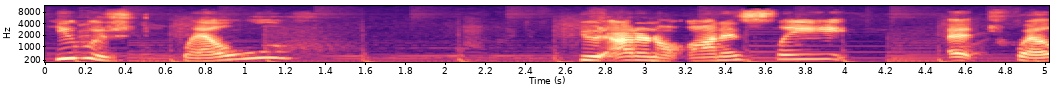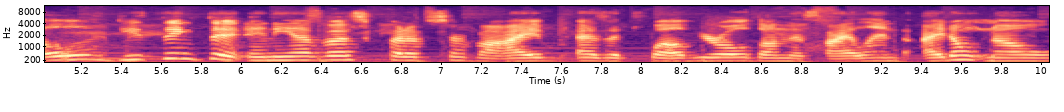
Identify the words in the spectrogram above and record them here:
He was 12? Dude, I don't know. Honestly, at 12, do you think that any of us could have survived as a 12 year old on this island? I don't know.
